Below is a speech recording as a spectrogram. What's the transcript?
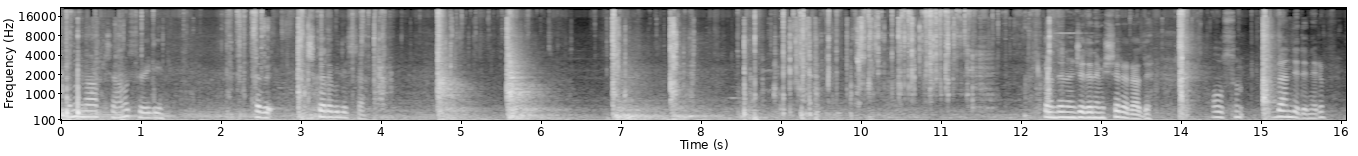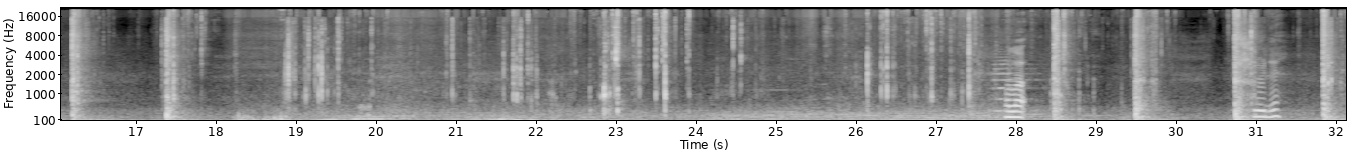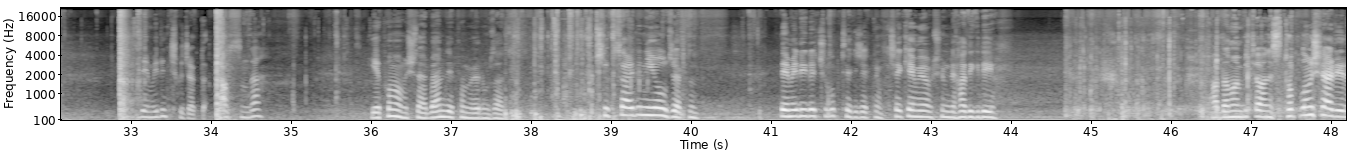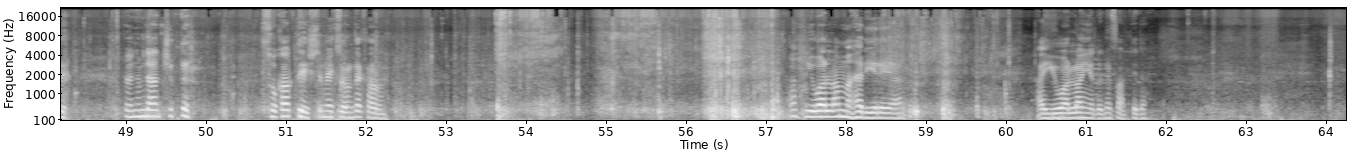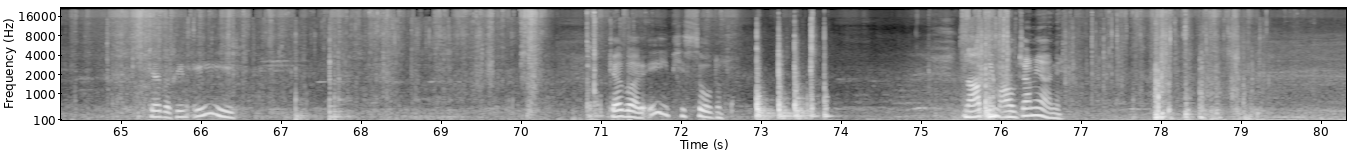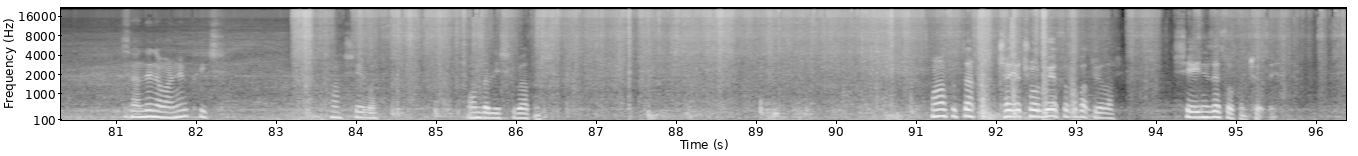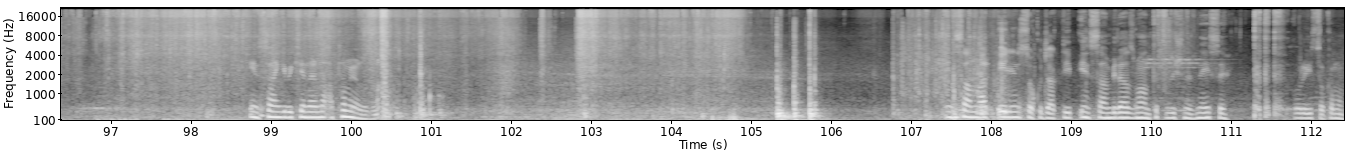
bunu ne yapacağımı söyleyeyim. Tabi çıkarabilirsem. Benden önce denemişler herhalde. Olsun. Ben de denerim. Valla şöyle demirin çıkacaktı. Aslında yapamamışlar. Ben de yapamıyorum zaten. Çıksaydı niye olacaktın? Demiriyle çubuk çekecektim. Çekemiyorum şimdi. Hadi gideyim. Adamın bir tanesi toplamış her yeri. Önümden çıktı. Sokak değiştirmek zorunda kaldım. Ah yuvarlanma her yere ya. Ay yuvarlan ya da ne fark eder. Gel bakayım. İyi. Gel bari. İyi pis oldun. Ne yapayım alacağım yani. Sende ne var ne yok hiç. Ha şey var. Onda leş gibi atmış. Mahsus sen çaya çorbaya sokup atıyorlar. Şeyinize sokun çorbayı. İnsan gibi kenarına atamıyorsunuz mu? İnsanlar elini sokacak deyip insan biraz mantıklı düşünür. Neyse. Orayı sokamam.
